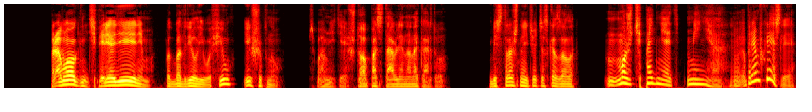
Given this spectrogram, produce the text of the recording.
— Промокните, переоденем, — подбодрил его Фил и шепнул. — Вспомните, что поставлено на карту. Бесстрашная тетя сказала. — Можете поднять меня прямо в кресле.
